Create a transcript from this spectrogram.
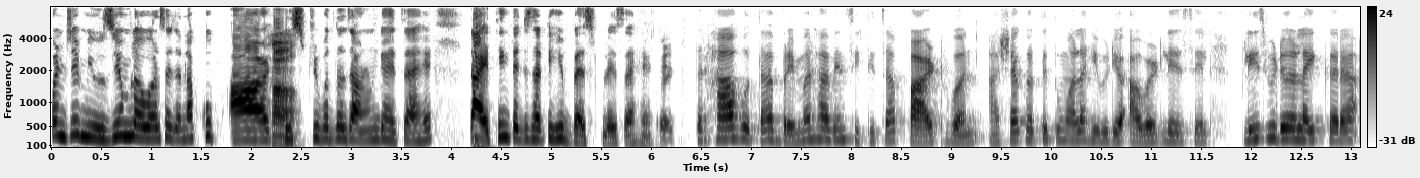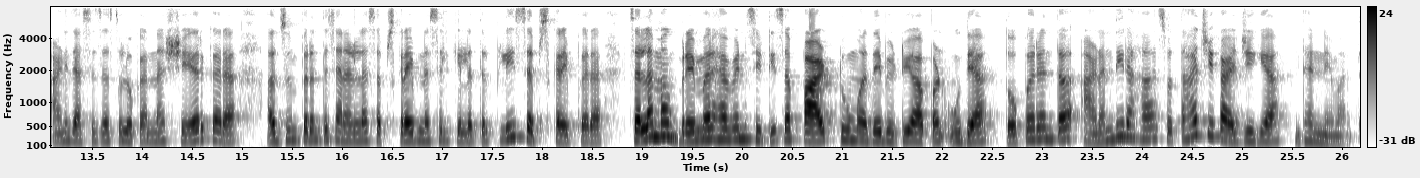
पण जे म्युझियम लवर्स आहे ज्यांना खूप आर्ट हा. हिस्ट्री बद्दल जाणून घ्यायचं आहे. तर आय थिंक त्याच्यासाठी ही बेस्ट प्लेस आहे. तर हा होता ब्रेमर हावेन सिटीचा पार्ट वन आशा करते तुम्हाला ही व्हिडिओ आवडली असेल. प्लीज व्हिडिओला लाईक करा आणि जास्तीत जास्त लोकांना शेअर करा. अजूनपर्यंत चॅनलला सबस्क्राईब नसेल केलं तर प्लीज सबस्क्राईब करा. चला मग ब्रेमर हॅवन सिटीचा पार्ट टूमध्ये भेटूया आपण उद्या. तोपर्यंत आनंदी राहा स्वतःची काळजी घ्या. धन्यवाद.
